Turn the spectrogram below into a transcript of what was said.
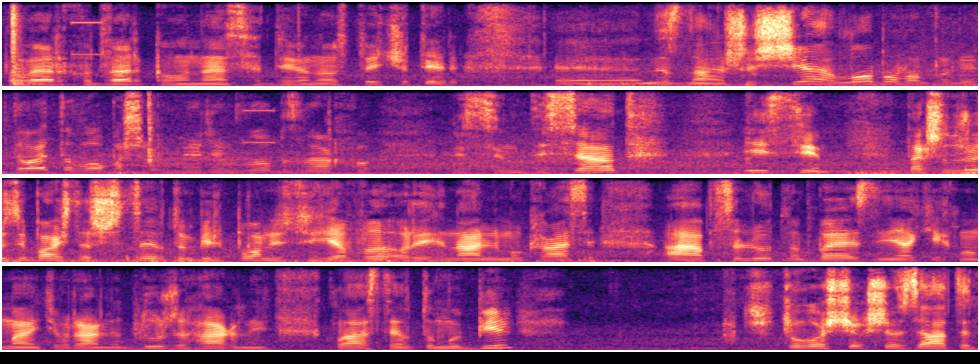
Поверху дверка у нас 94. Е, не знаю, що ще. Лоба вам поміряю. Давайте лоба ще поміряємо. Лоб зверху 87. Так що, друзі, бачите, що цей автомобіль повністю є в оригінальному красі, а абсолютно без ніяких моментів. Реально дуже гарний, класний автомобіль. Того, що якщо взяти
